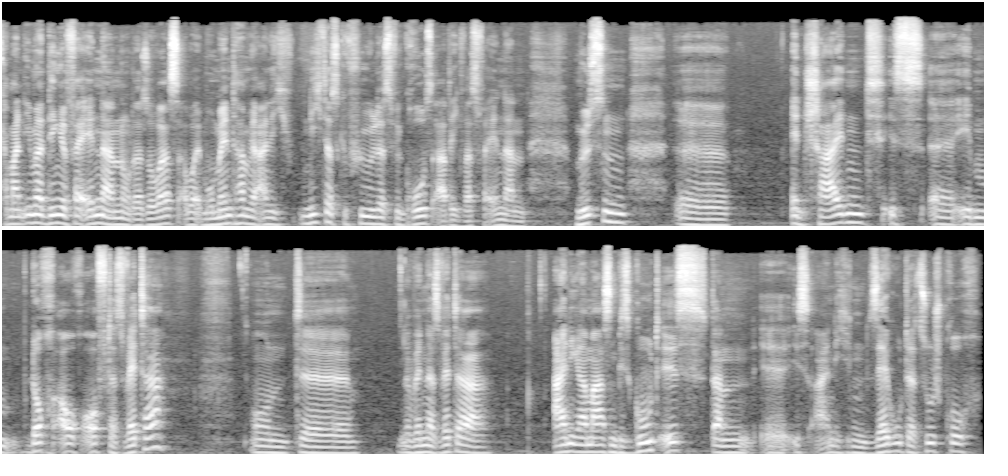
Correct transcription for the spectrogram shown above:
kann man immer Dinge verändern oder sowas, aber im Moment haben wir eigentlich nicht das Gefühl, dass wir großartig was verändern müssen. Äh, entscheidend ist äh, eben doch auch oft das Wetter. Und äh, wenn das Wetter einigermaßen bis gut ist, dann äh, ist eigentlich ein sehr guter Zuspruch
